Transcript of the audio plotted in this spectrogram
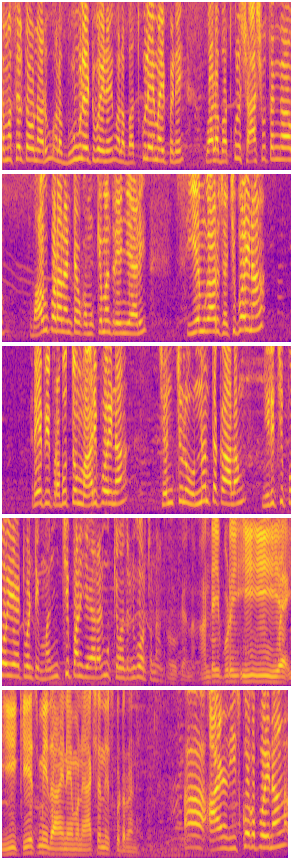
సమస్యలతో ఉన్నారు? వాళ్ళ భూములు ఎటుపోయినాయి? వాళ్ళ బతుకులు ఏమైపోయినాయి? వాళ్ళ బతుకులు శాశ్వతంగా బాగుపడాలంటే ఒక ముఖ్యమంత్రి ఏం చేయాలి? సీఎం గారు చచ్చిపోయినా రేపు ఈ ప్రభుత్వం మారిపోయినా చెంచులు ఉన్నంతకాలం నిలిచిపోయేటువంటి మంచి పని చేయాలని ముఖ్యమంత్రిని కోరుతున్నాను. అంటే ఇప్పుడు ఈ ఈ- ఈ కేసు మీద ఆయన ఏమైనా యాక్షన్ తీసుకుంటారని ఆ, ఆయన తీసుకోకపోయినా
